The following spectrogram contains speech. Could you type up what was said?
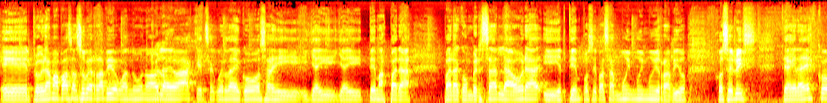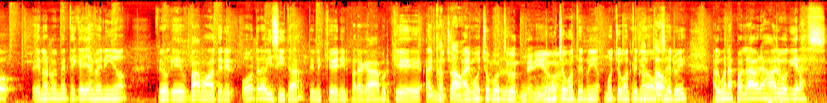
Eh, el programa pasa súper rápido cuando uno habla de básquet, se acuerda de cosas y, y ya, hay, ya hay temas para, para conversar la hora y el tiempo se pasa muy, muy, muy rápido. José Luis, te agradezco enormemente que hayas venido. Creo que vamos a tener otra visita. Tienes que venir para acá porque hay mucho, hay mucho, por- Mucho contenido, mucho contenido, mucho contenido. José Luis. Algunas palabras, algo que quieras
